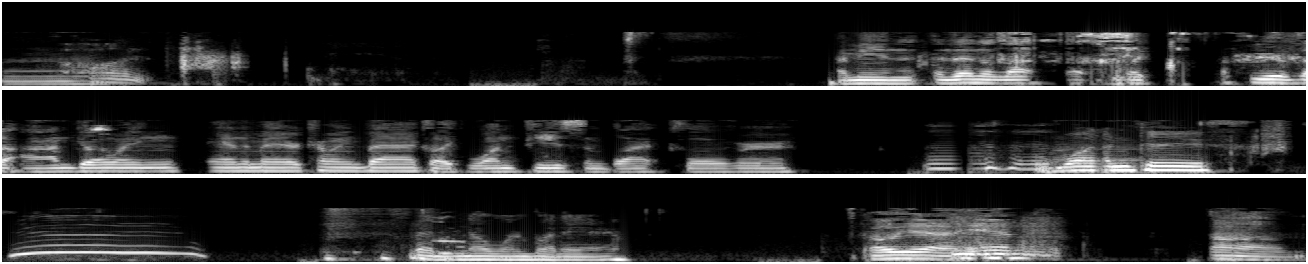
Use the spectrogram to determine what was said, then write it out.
Um, Oh, I mean, and then a lot, like a few of the ongoing anime are coming back, like One Piece and Black Clover. Mm-hmm. One Piece. Yay. Said no one but Aaron. Oh yeah, and um,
